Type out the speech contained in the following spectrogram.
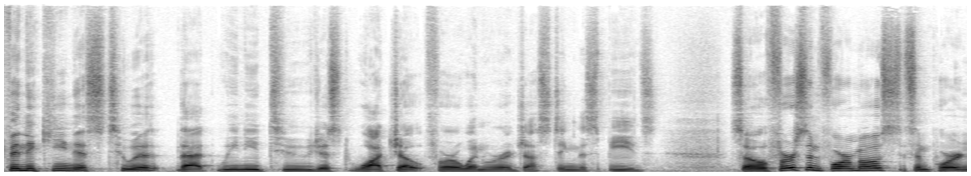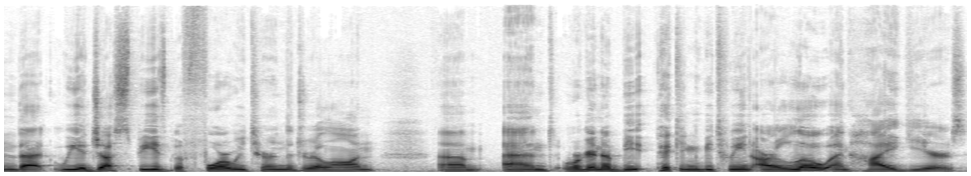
finickiness to it that we need to just watch out for when we're adjusting the speeds. So first and foremost, it's important that we adjust speeds before we turn the drill on. Um, and we're going to be picking between our low and high gears.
